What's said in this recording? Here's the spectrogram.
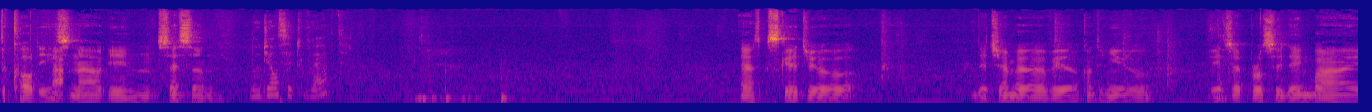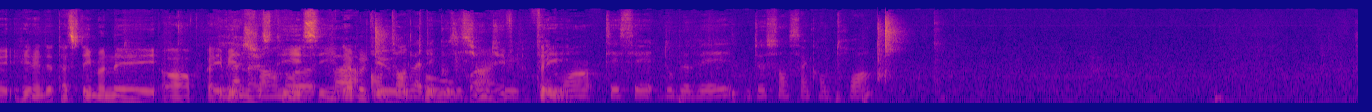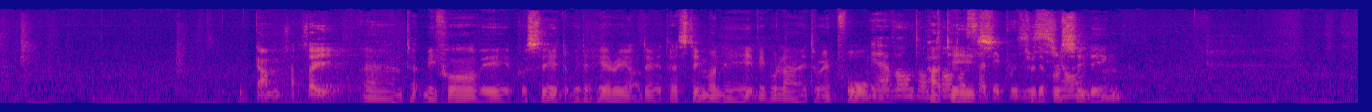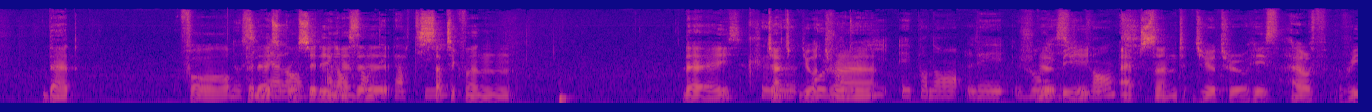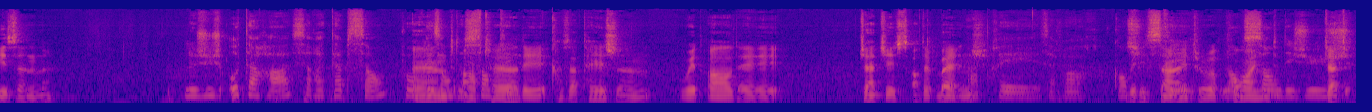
The court is ah. now in session. L'audience est ouverte. As scheduled, the chamber will continue its proceeding by hearing the testimony of a La witness Chambre va entendre la TCW déposition du 253. And before we proceed with the hearing of the testimony, we would like to inform parties to the proceeding that for today's proceeding and the subsequent days, Judge Yotra will be absent due to his health reason. Le juge Otara sera absent pour raison de after santé. the consultation with all the judges of the bench, Après avoir we decide to consulté l'ensemble des juges Judge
